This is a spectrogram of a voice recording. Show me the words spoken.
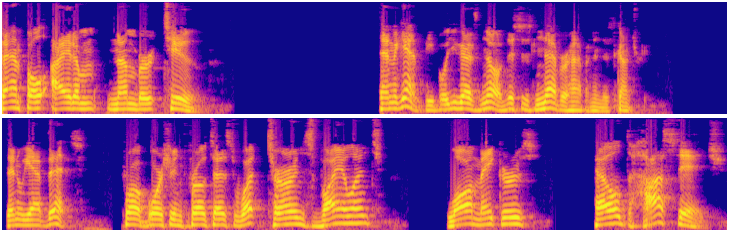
Sample item number two. And again, people, you guys know this has never happened in this country. Then we have this pro abortion protest. What turns violent? Lawmakers held hostage.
